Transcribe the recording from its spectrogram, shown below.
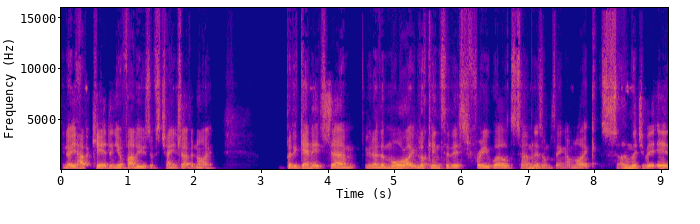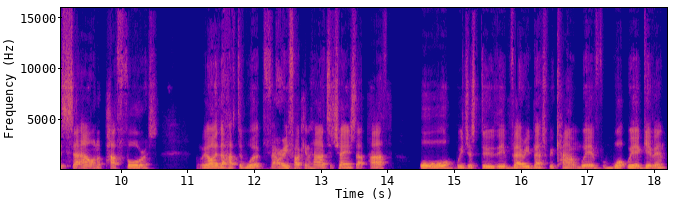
You know, you have a kid, and your values have changed overnight but again, it's um, you know, the more I look into this free will determinism thing, I'm like, so much of it is set out on a path for us. We either have to work very fucking hard to change that path, or we just do the very best we can with what we are given,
